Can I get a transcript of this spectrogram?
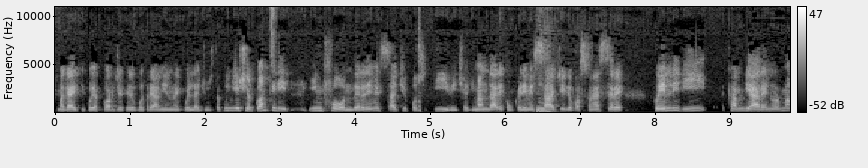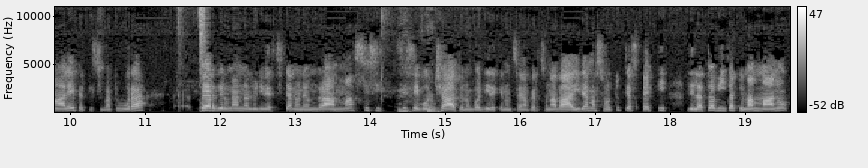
magari ti puoi accorgere che dopo tre anni non è quella giusta. Quindi io cerco anche di infondere dei messaggi positivi, cioè di mandare comunque dei messaggi che possono essere quelli di cambiare è normale perché si matura, perdere un anno all'università non è un dramma, se, si, se, sei bocciato non vuol dire che non sei una persona valida, ma sono tutti aspetti della tua vita che man mano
